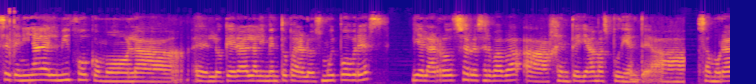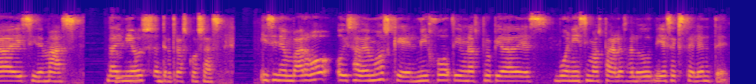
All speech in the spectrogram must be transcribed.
se tenía el mijo como la, eh, lo que era el alimento para los muy pobres y el arroz se reservaba a gente ya más pudiente, a samuráis y demás, daimios, entre otras cosas. Y sin embargo, hoy sabemos que el mijo tiene unas propiedades buenísimas para la salud y es excelente.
